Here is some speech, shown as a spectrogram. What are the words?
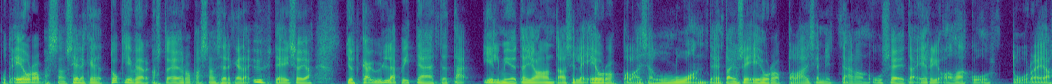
Mutta Euroopassa on selkeitä tukiverkostoja, Euroopassa on selkeitä yhteisöjä, jotka ylläpitää tätä ilmiötä ja antaa sille eurooppalaisen luonteen. Tai jos ei eurooppalaisen, niin täällä on useita eri alakulttuureja,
